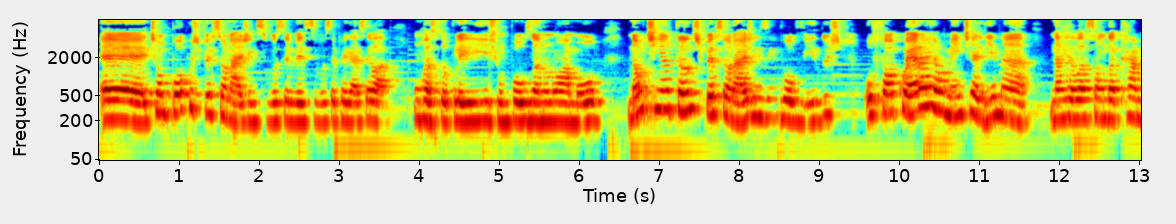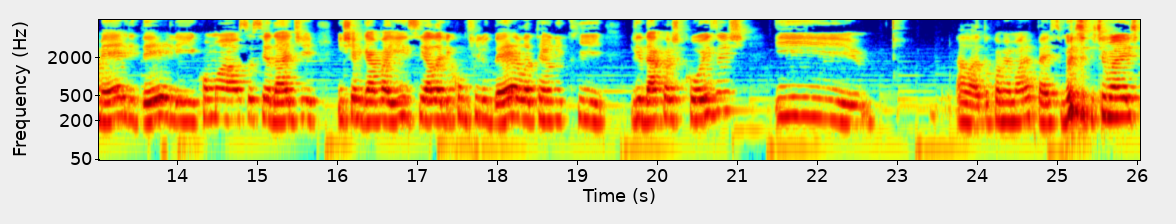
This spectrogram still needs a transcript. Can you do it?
é, tinham poucos personagens. Se você ver, se você pegar, sei lá, um Hustle Playlist, um Pousando no Amor, não tinha tantos personagens envolvidos. O foco era realmente ali na, na relação da Camille dele, como a sociedade enxergava isso, e ela ali com o filho dela, tendo que lidar com as coisas. E ah lá, tô com a memória péssima, gente, mas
